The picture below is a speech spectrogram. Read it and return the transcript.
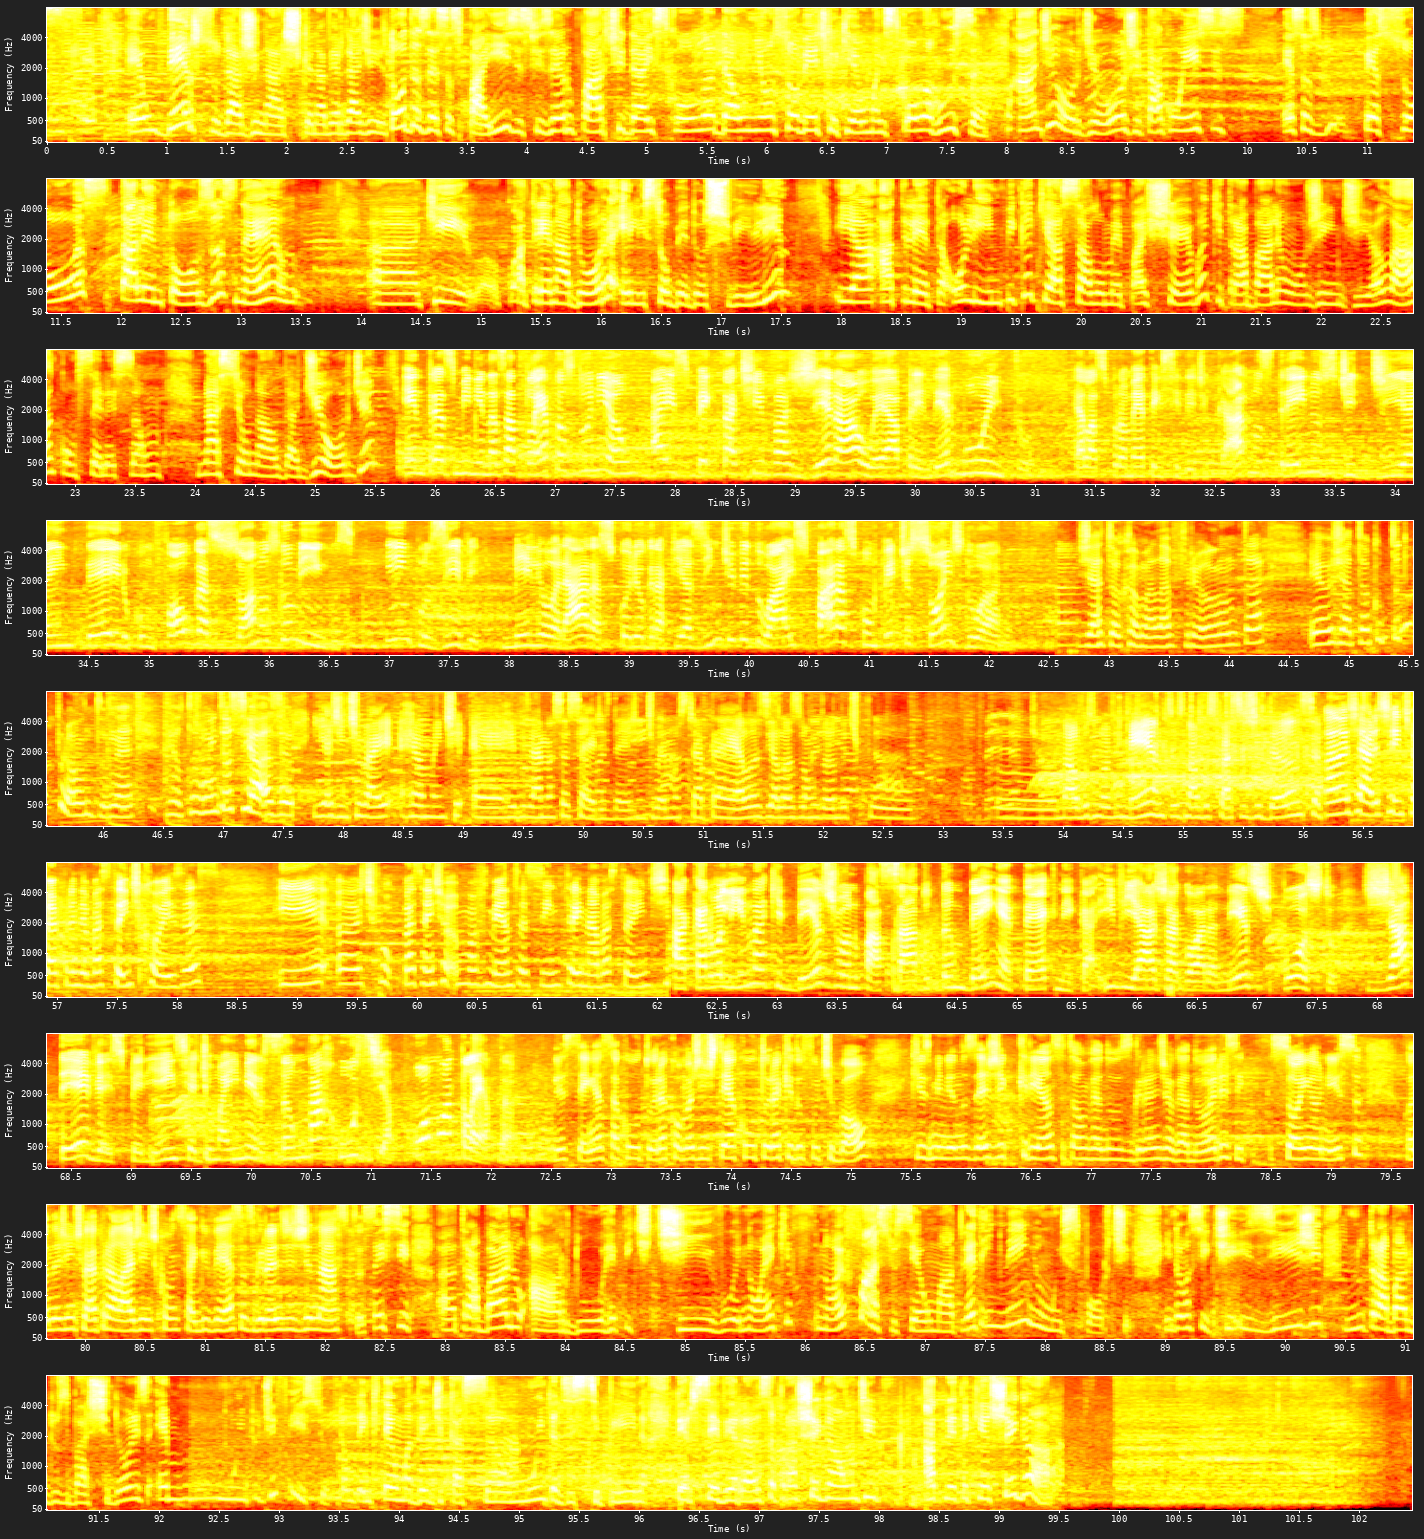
É um berço da ginástica, na verdade. Todos esses países fizeram parte da escola da União Soviética, que é uma escola russa. A Geórgia hoje está com esses, essas pessoas talentosas, né? Uh, que a treinadora Elisobedosvili e a atleta olímpica, que é a Salome Paixeva, que trabalham hoje em dia lá com seleção nacional da Geórgia. Entre as meninas atletas do União, a expectativa geral é aprender muito. Elas prometem se dedicar nos treinos de dia inteiro, com folga só nos domingos, e inclusive melhorar as coreografias individuais para as competições do ano. Já estou com a mala pronta eu já tô com tudo pronto, né? Eu tô muito ansiosa. E a gente vai realmente é, revisar nossas séries, daí a gente vai mostrar para elas e elas vão dando, tipo, uh, novos movimentos, novos passos de dança. Lá na Georgia a gente vai aprender bastante coisas e, uh, tipo, bastante movimento, assim, treinar bastante. A Carolina, que desde o ano passado também é técnica e viaja agora neste posto, já teve a experiência de uma imersão na Rússia como atleta. Eles têm essa cultura, como a gente tem a cultura aqui do futebol, que os meninos desde criança estão vendo os grandes jogadores e sonham nisso. Quando a gente vai para lá, a gente consegue ver essas grandes ginastas. Esse uh, trabalho árduo, repetitivo, não é que não é fácil ser uma atleta em nenhum esporte. Então, assim, te exige no trabalho dos bastidores, é muito difícil. Então, tem que ter uma dedicação, muita disciplina, perseverança para chegar onde a atleta quer chegar.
